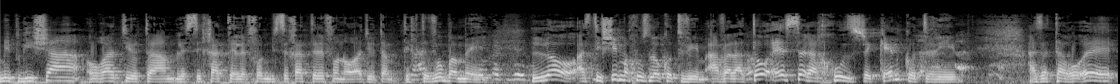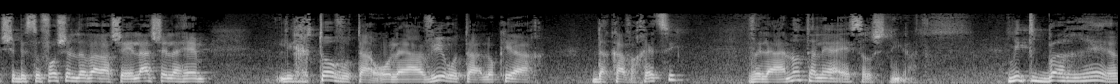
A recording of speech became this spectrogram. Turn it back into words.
מפגישה הורדתי אותם לשיחת טלפון, משיחת טלפון הורדתי אותם, תכתבו במייל. לא, אז 90% לא כותבים, אבל אותו 10% שכן כותבים, אז אתה רואה שבסופו של דבר השאלה שלהם לכתוב אותה או להעביר אותה לוקח דקה וחצי, ולענות עליה עשר שניות. מתברר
